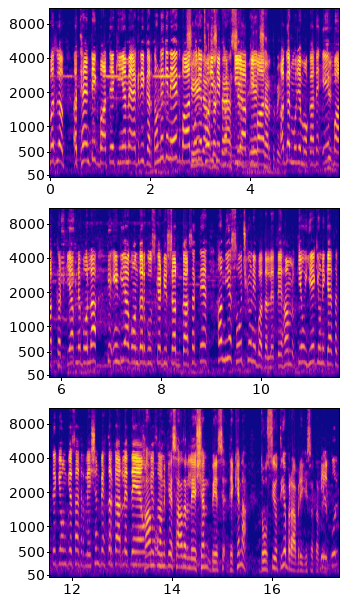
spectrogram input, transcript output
मतलब अथेंटिक बातें की हैं मैं एग्री करता हूँ। लेकिन एक बात मुझे थोड़ी सी खटकी आपकी बात अगर मुझे मौका दें एक बात खटकी आपने बोला कि इंडिया को अंदर घुस के डिस्टर्ब कर सकते हैं। हम ये सोच क्यों नहीं बदल लेते? हम क्यों ये क्यों नहीं कह सकते कि उनके साथ रिलेशन बेहतर कर लेते हैं हम उनके साथ रिलेशन देखे ना दोस्ती होती है बराबरी की सतह बिल्कुल।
